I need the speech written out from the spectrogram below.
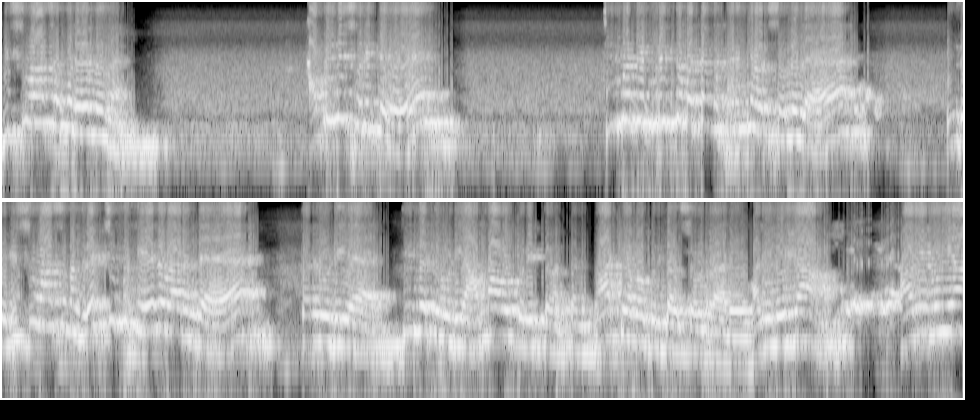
விசுவாசத்தில் இருந்தவன். அப்படின்னு சொல்லிட்டு தீமத்தை குறித்து மட்டும் அங்க தெரிஞ்சு அவர் சொல்லல. இந்த விசுவாசம் அந்த ரட்சிப்புக்கு ஏதுவா இருந்த தன்னுடைய தீமத்தினுடைய அம்மாவை குறித்தவன் தன் பாட்டி அம்மா குறித்து அவர் சொல்றாரு. அலையிலுயா அலையிலுயா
